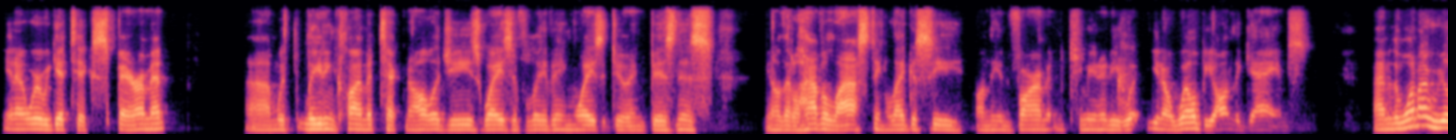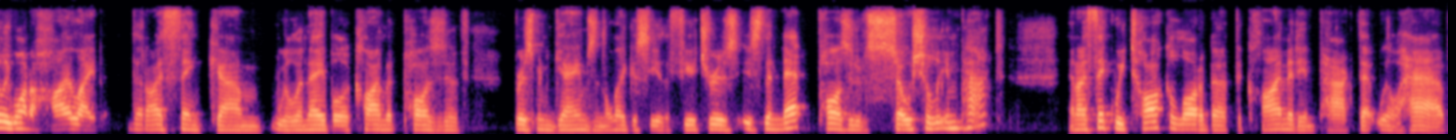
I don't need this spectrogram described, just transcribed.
you know, where we get to experiment um, with leading climate technologies, ways of living, ways of doing business, you know, that'll have a lasting legacy on the environment and community, you know, well beyond the games. And the one I really want to highlight that I think um, will enable a climate positive Brisbane Games and the legacy of the future is, is the net positive social impact. And I think we talk a lot about the climate impact that we'll have,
